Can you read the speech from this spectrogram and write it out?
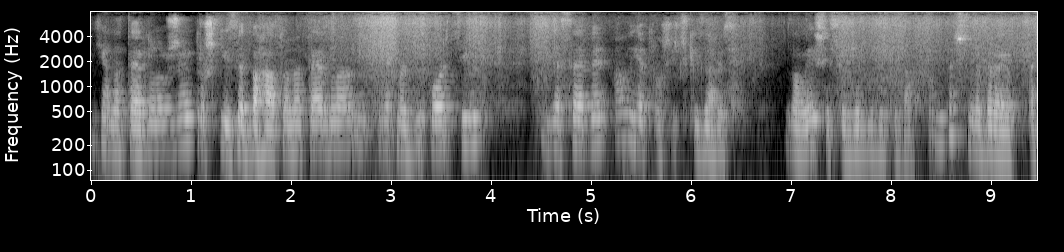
Я натерла вже, трошки забагато натерла, як на дві порції для себе, але я трошечки зараз залишуся, вже буду туди. Далі набираю так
